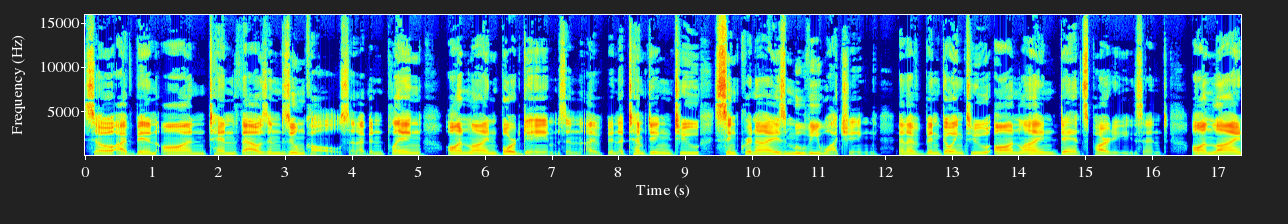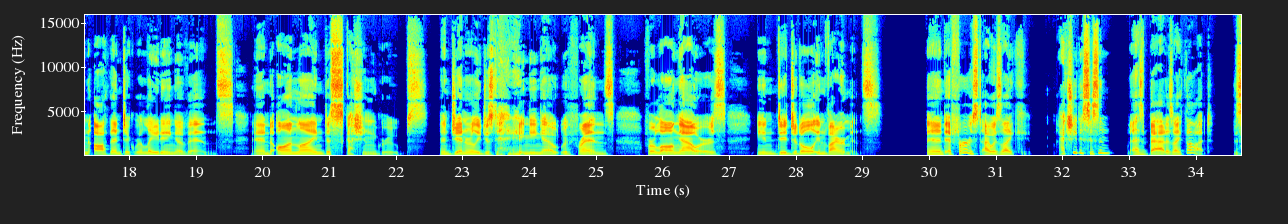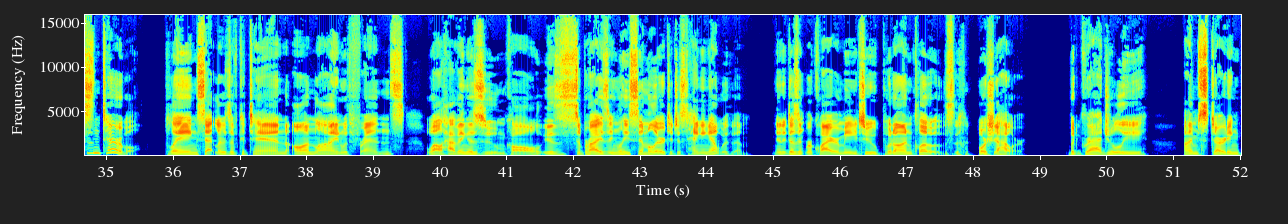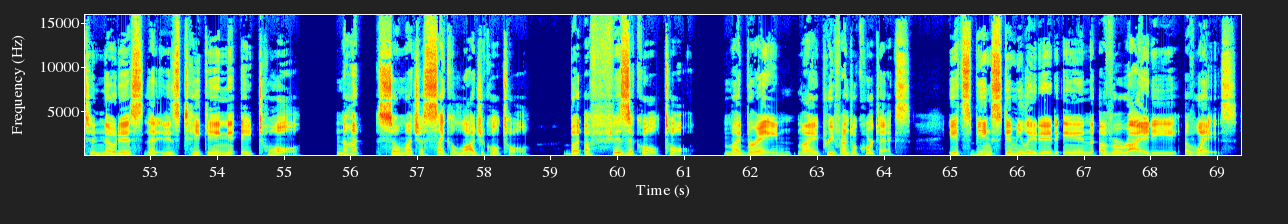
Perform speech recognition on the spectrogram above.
So I've been on 10,000 Zoom calls and I've been playing online board games and I've been attempting to synchronize movie watching and I've been going to online dance parties and online authentic relating events and online discussion groups and generally just hanging out with friends for long hours in digital environments. And at first, I was like, actually, this isn't as bad as I thought. This isn't terrible. Playing Settlers of Catan online with friends while having a Zoom call is surprisingly similar to just hanging out with them. And it doesn't require me to put on clothes or shower. But gradually, I'm starting to notice that it is taking a toll. Not so much a psychological toll, but a physical toll. My brain, my prefrontal cortex, it's being stimulated in a variety of ways.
